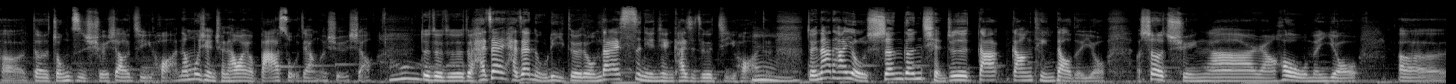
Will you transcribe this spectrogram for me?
呃的种子学校计划。那目前全台湾有八所这样的学校。哦，对对对对对，还在还在努力。对对，我们大概四年前开始这个计划的。嗯、对，那它有深跟浅，就是大家刚刚听到的有社群啊，然后我们有呃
